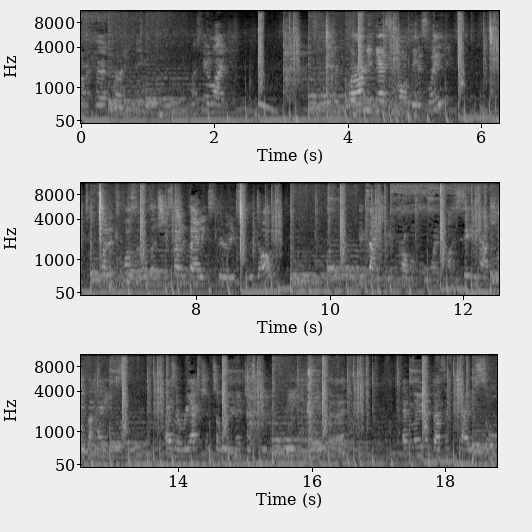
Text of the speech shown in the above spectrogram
gonna hurt or anything. I feel like we're only guessing obviously, but it's possible that she's had a bad experience with the dog. It's actually probable when I see how she behaves as a reaction to Luna just even being near her. And Luna doesn't chase or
